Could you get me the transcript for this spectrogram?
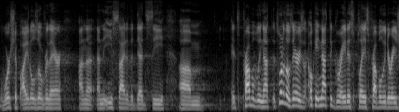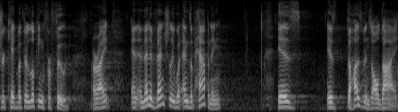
worship idols over there on the, on the east side of the Dead Sea. Um, it's probably not, it's one of those areas, okay, not the greatest place probably to raise your kid, but they're looking for food, all right? And, and then eventually what ends up happening is is the husbands all die.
